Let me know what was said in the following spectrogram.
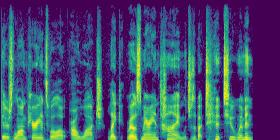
there's long periods where I'll, I'll, watch like Rosemary and Thyme, which is about two, two, women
